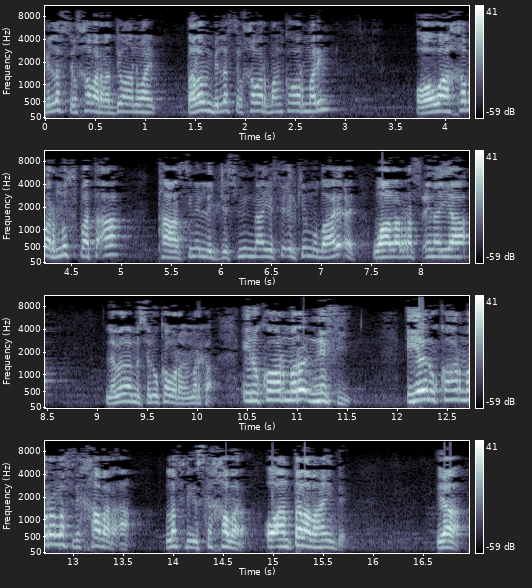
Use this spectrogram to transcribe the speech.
bilafdi lkhabar haddii aanu ahayn. Dalabun bilafdi lkhabar baan ka hormarin. Oo waa khabar muhbat ah. Taasina la jasmin maayo ficilkii mudaarice waa la rafcinayaa. Labada masalo ka warramay marka. Inuu ka hormaro nefyi iyo inuu ka hormaro lafdi khabar ah lafdi iska khabara oo aan dalab ahayn de. Ya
